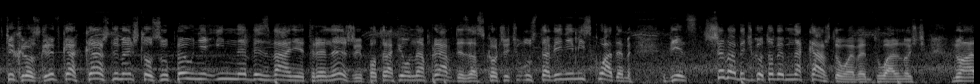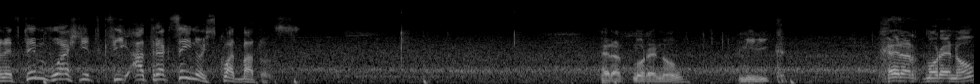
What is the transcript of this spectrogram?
W tych rozgrywkach każdy mecz to zupełnie inne wyzwanie. Trenerzy potrafią naprawdę zaskoczyć ustawieniem i składem, więc trzeba być gotowym na każdą ewentualność. No ale w tym właśnie tkwi atrakcyjność Squad Battles. Gerard Moreno, Milik. Gerard Moreno.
